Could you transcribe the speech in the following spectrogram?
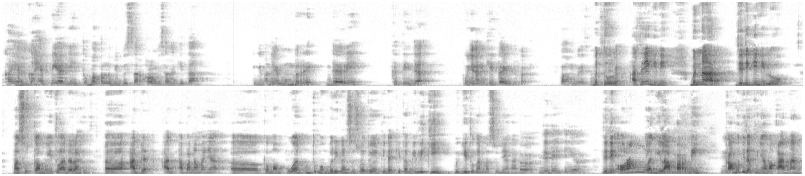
kayak Hmm. kehappian itu bakal lebih besar kalau misalnya kita gimana ya memberi dari ketidakpunyaan kita gitu kak paham gak sih maksudnya, Betul. Kak? Artinya gini, benar. Jadi gini loh, maksud kamu itu adalah eh, ada ad- apa namanya eh, kemampuan untuk memberikan sesuatu yang tidak kita miliki, begitu kan maksudnya kan? Eh, jadi iya Jadi orang lagi lapar nih, Hmm. kamu tidak punya makanan,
